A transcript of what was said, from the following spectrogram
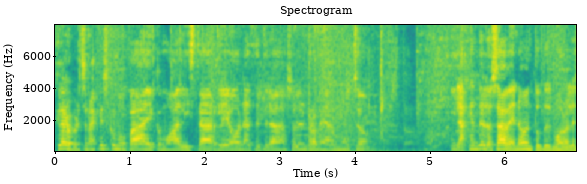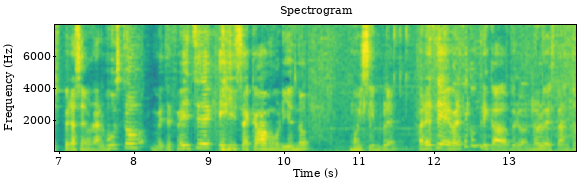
claro, personajes como Pai, como Alistar, Leona, etcétera, suelen romear mucho. Y la gente lo sabe, ¿no? Entonces, bueno, le esperas en un arbusto, mete check y se acaba muriendo. Muy simple. Parece, parece complicado, pero no lo es tanto.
